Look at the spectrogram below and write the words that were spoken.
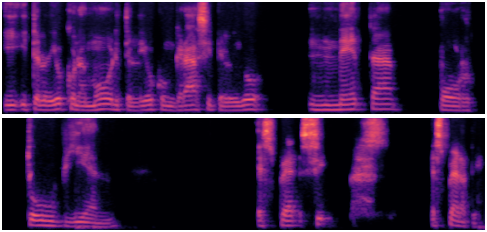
Y, te lo digo con amor y te lo digo con gracia y te lo digo neta por tu bien. espérate,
